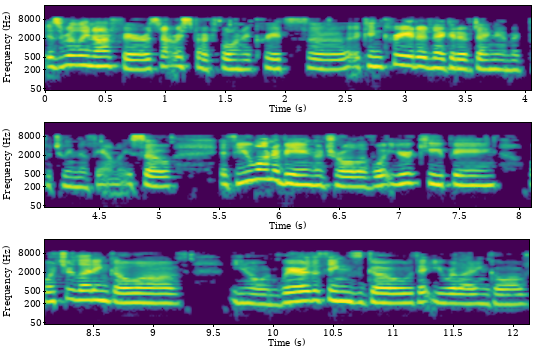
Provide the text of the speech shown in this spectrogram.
is really not fair. It's not respectful, and it creates a, it can create a negative dynamic between the family. So, if you want to be in control of what you're keeping, what you're letting go of, you know, and where the things go that you are letting go of,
